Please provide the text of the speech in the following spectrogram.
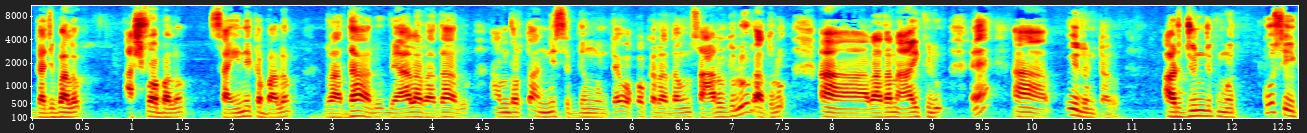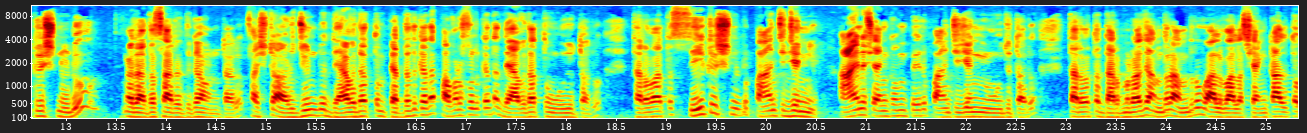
గజబలం అశ్వబలం సైనిక బలం రథాలు వేల రథాలు అందరితో అన్నీ సిద్ధంగా ఉంటాయి ఒక్కొక్క రథం సారథులు రథులు రథ నాయకులు వీళ్ళుంటారు అర్జునుడికి మొక్కు శ్రీకృష్ణుడు రథసారథిగా ఉంటారు. ఫస్ట్ అర్జునుడు దేవదత్తం పెద్దది కదా పవర్ఫుల్ కదా దేవదత్తం ఊదుతారు. తర్వాత శ్రీకృష్ణుడు పాంచజన్యం ఆయన శంఖం పేరు పాంచజన్యం ఊదుతారు. తర్వాత ధర్మరాజు అందరూ అందరూ వాళ్ళ వాళ్ళ శంఖాలతో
